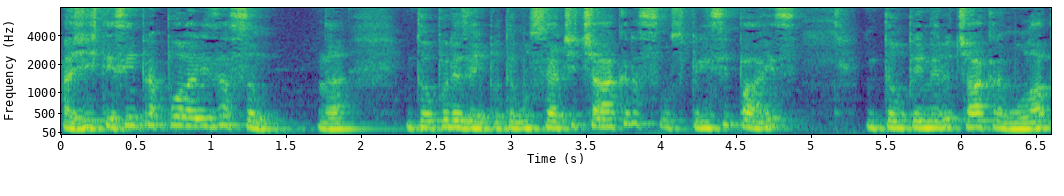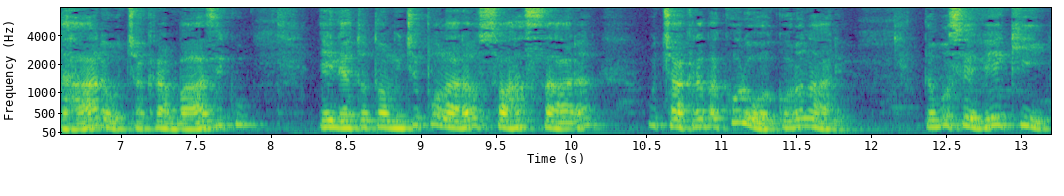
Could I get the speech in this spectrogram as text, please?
a gente tem sempre a polarização. Né? Então, por exemplo, temos sete chakras, os principais, então, o primeiro chakra, Muladhara, o chakra básico, ele é totalmente polar ao Sahasrara, o chakra da coroa, coronário. Então você vê que,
